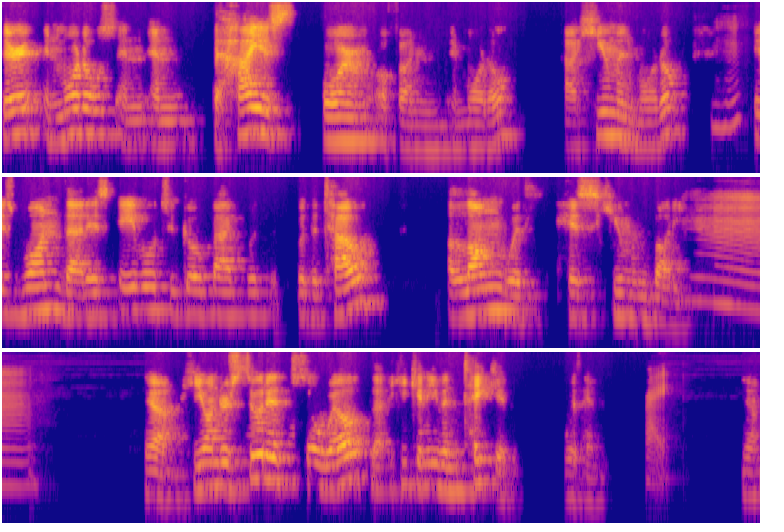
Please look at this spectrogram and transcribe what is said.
they're immortals and and the highest form of an immortal a human mortal Mm-hmm. is one that is able to go back with with the tao along with his human body Mm. Yeah he understood it so well that he can even take it with him Right. yeah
